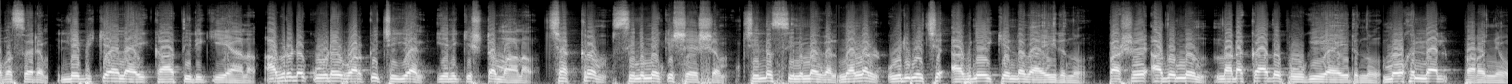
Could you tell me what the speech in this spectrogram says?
അവസരം ലഭിക്കാനായി കാത്തിരിക്കുകയാണ്. അവരുടെ കൂടെ വർക്ക് ചെയ്യാൻ എനിക്കിഷ്ടമാണ്. ചക്രം സിനിമയ്ക്ക് ശേഷം ചില സിനിമകൾ ഞങ്ങൾ ഒരുമിച്ച് അഭിനയിക്കേണ്ടതായിരുന്നു. പക്ഷേ അതൊന്നും നടക്കാതെ പോകുകയായിരുന്നു. മോഹൻലാൽ പറഞ്ഞു.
